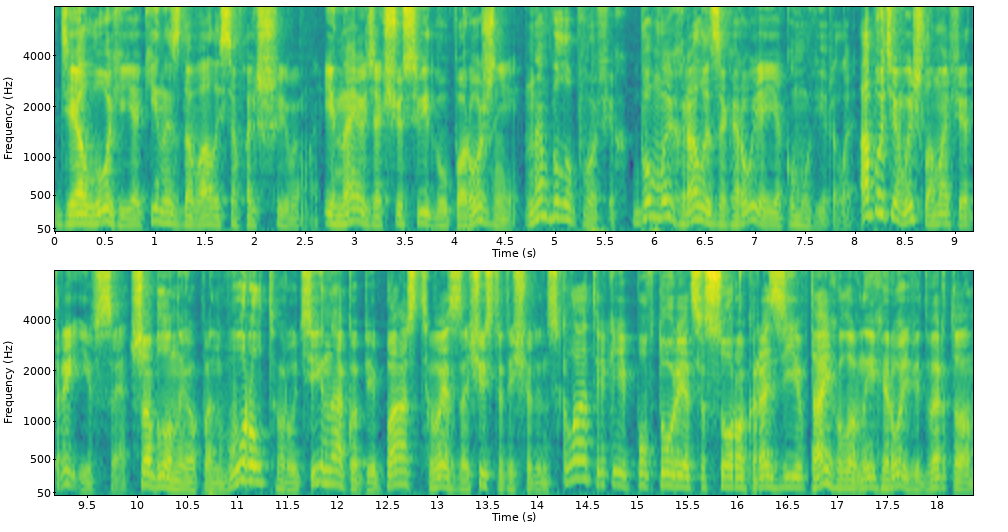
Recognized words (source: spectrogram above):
Діалоги, які не здавалися фальшивими. І навіть якщо світ був порожній, нам було пофіг, бо ми грали за героя, якому вірили. А потім вийшла Мафія 3 і все. Шаблони Open World, рутіна, копіпаст, квест зачистити ще один склад, який повторюється 40 разів. Та й головний герой відверто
